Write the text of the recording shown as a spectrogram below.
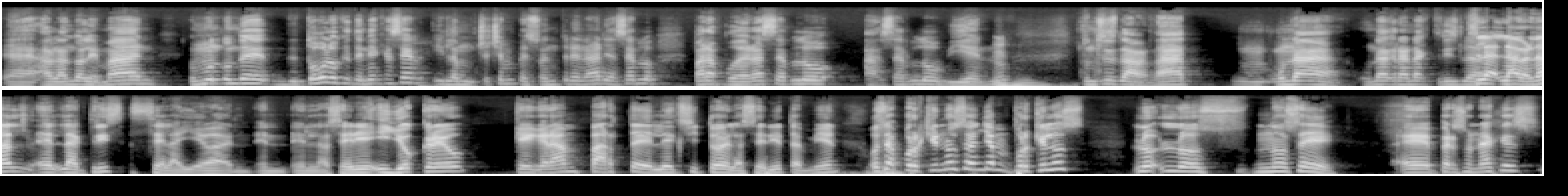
eh, hablando alemán, un montón de, de todo lo que tenía que hacer. Y la muchacha empezó a entrenar y hacerlo para poder hacerlo, hacerlo bien, ¿no? Entonces, la verdad, mm, una, una gran actriz. La, la verdad, eh, la actriz se la lleva en, en- en la serie y yo creo que gran parte del éxito de la serie también. O sea, ¿por qué nos han llamado? ¿Por qué los, lo- los, no sé, eh, personajes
